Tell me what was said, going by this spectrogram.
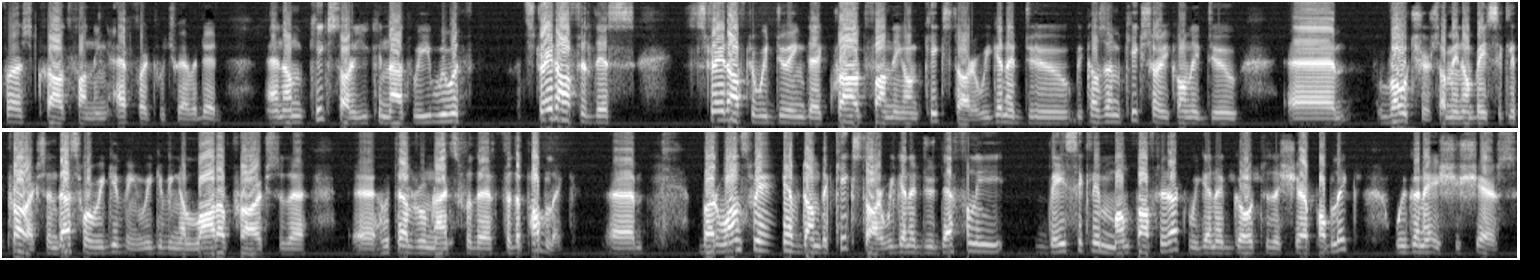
first crowdfunding effort which we ever did. And on Kickstarter, you cannot. We we would straight after this, straight after we're doing the crowdfunding on Kickstarter, we're gonna do because on Kickstarter you can only do. Um, vouchers. I mean, on basically products, and that's what we're giving. We're giving a lot of products to the uh, hotel room nights for the for the public. Um, but once we have done the Kickstarter, we're gonna do definitely basically month after that. We're gonna go to the share public. We're gonna issue shares.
